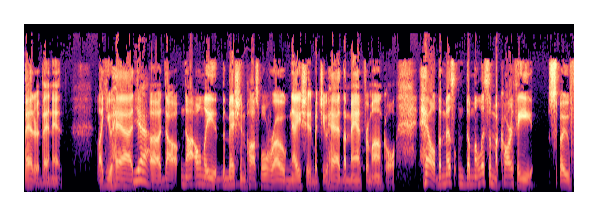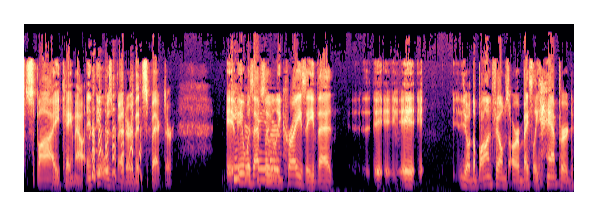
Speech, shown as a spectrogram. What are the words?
better than it. Like you had, yeah. uh, not, not only the Mission Impossible Rogue Nation, but you had the Man from Uncle. Hell, the the Melissa McCarthy spoof Spy came out, and it was better than Spectre. It, it was absolutely Taylor. crazy that it, it, you know the Bond films are basically hampered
